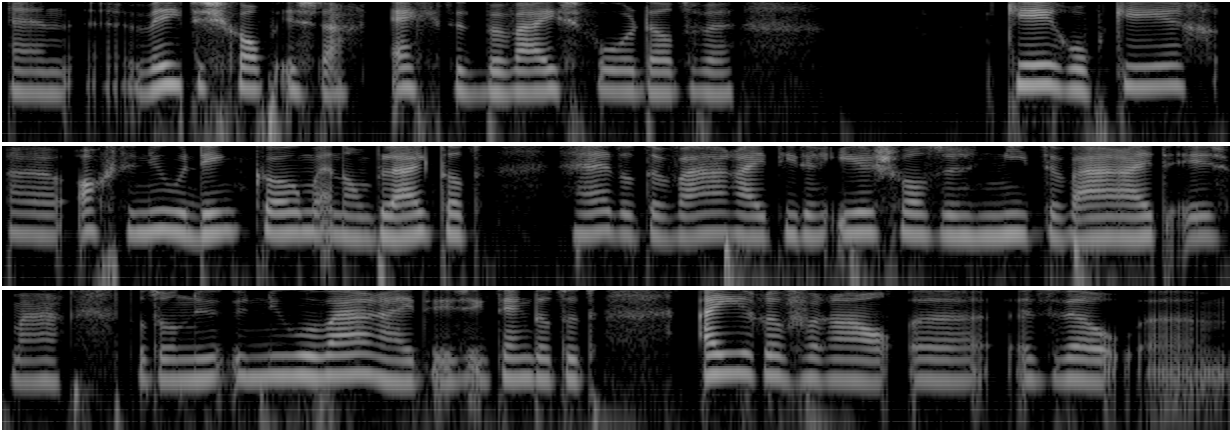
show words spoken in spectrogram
En uh, wetenschap is daar echt het bewijs voor dat we keer op keer achter nieuwe dingen komen. En dan blijkt dat, hè, dat de waarheid die er eerst was, dus niet de waarheid is, maar dat er nu een nieuwe waarheid is. Ik denk dat het eierenverhaal uh, het wel um,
